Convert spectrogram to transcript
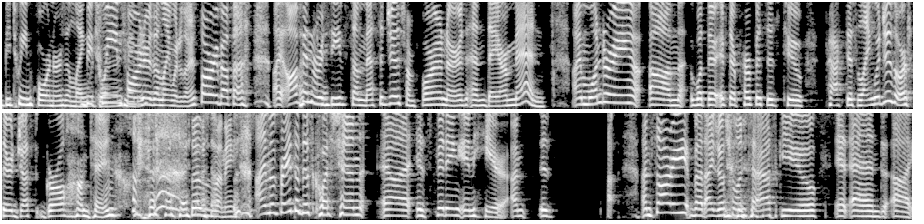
between foreigners and language between learners, maybe. foreigners and language learners. Sorry about that. I often okay. receive some messages from foreigners and they are men. I'm wondering um what their if their purpose is to practice languages or if they're just girl hunting. That's funny. I'm afraid that this question uh is fitting in here. I'm is I'm sorry, but I just want to ask you it and uh,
